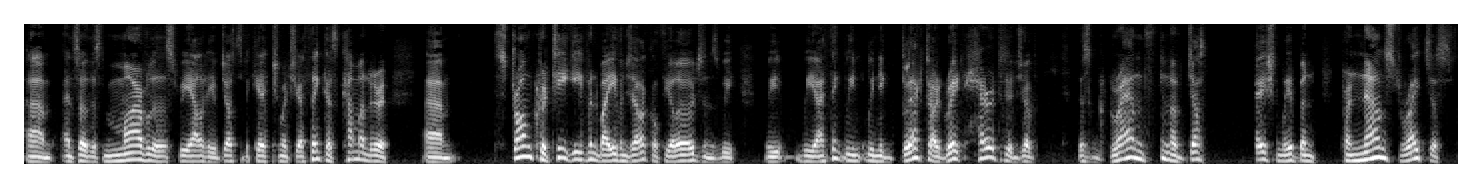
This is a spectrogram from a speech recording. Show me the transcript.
Um, and so, this marvelous reality of justification, which I think has come under um, strong critique even by evangelical theologians, we, we, we I think we, we neglect our great heritage of this grand theme of justification. We've been pronounced righteous,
